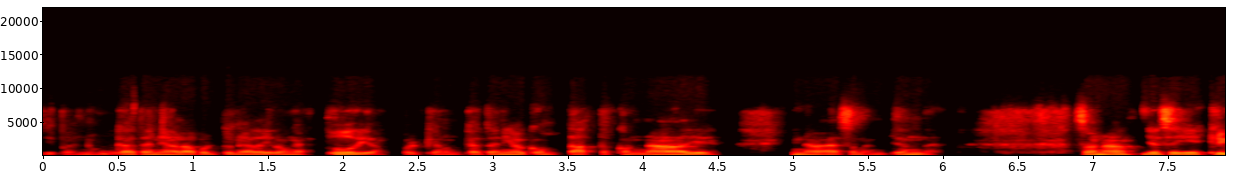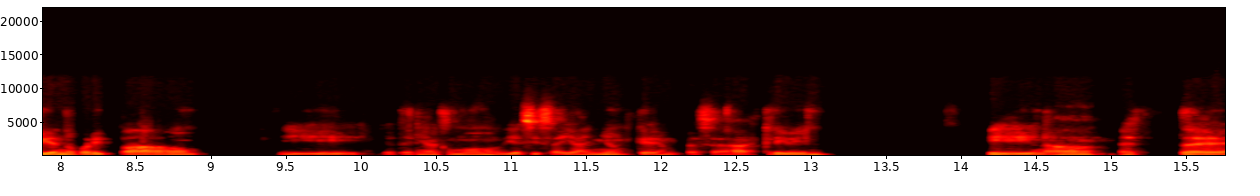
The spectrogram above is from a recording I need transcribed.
y pues nunca he tenido la oportunidad de ir a un estudio porque nunca he tenido contactos con nadie y nada de eso, ¿me entiendes? So, nada, yo seguí escribiendo por abajo y yo tenía como 16 años que empecé a escribir y nada, este,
